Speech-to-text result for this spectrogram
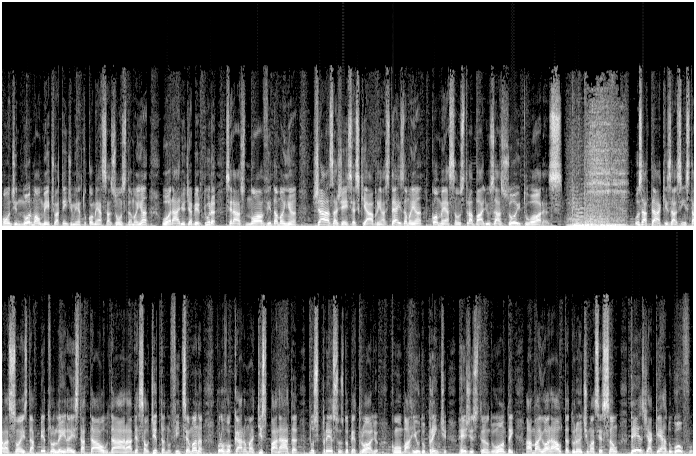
onde normalmente o atendimento começa às 11 da manhã, o horário de abertura será às 9 da manhã. Já as agências que abrem às 10 da manhã começam os trabalhos às 8 horas. Os ataques às instalações da petroleira estatal da Arábia Saudita no fim de semana provocaram uma disparada nos preços do petróleo, com o barril do Brent registrando ontem a maior alta durante uma sessão desde a Guerra do Golfo,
